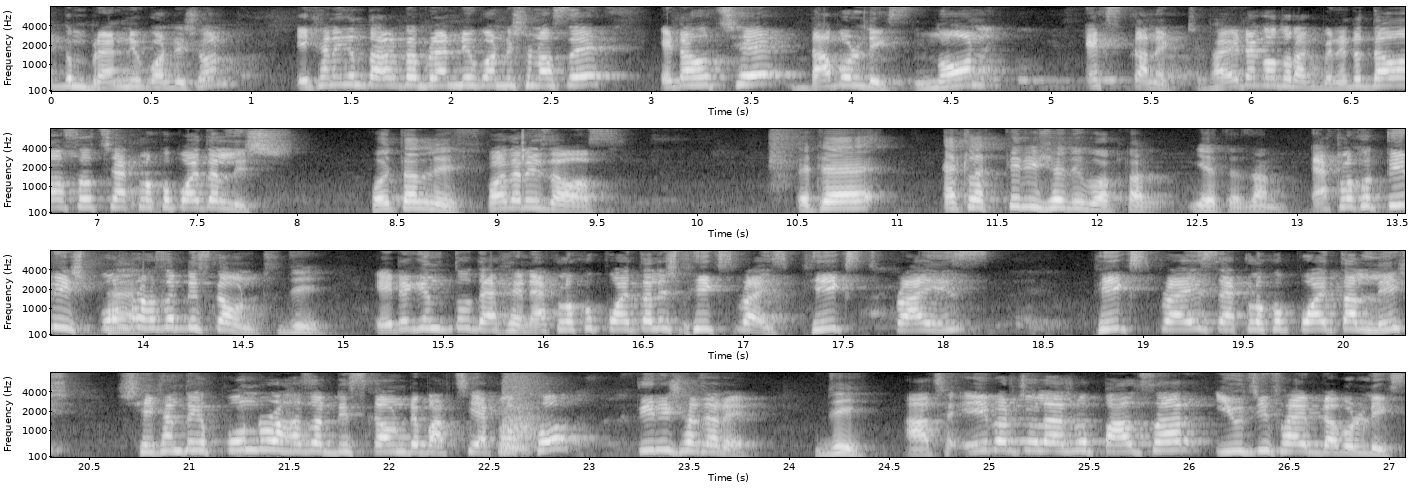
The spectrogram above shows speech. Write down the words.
একদম ব্র্যান্ড নিউ কন্ডিশন এখানে কিন্তু আরেকটা ব্র্যান্ড নিউ কন্ডিশন আছে এটা হচ্ছে ডাবল ডিক্স নন এক্স কানেক্ট ভাই এটা কত রাখবেন? এটা দেওয়া আছে হচ্ছে এক লক্ষ পঁয়তাল্লিশ। পঁয়তাল্লিশ। পঁয়তাল্লিশ দেওয়া আছে। এটা এক লাখ তিরিশে দিব আপনার ইয়েতে জান? এক লক্ষ তিরিশ পনেরো হাজার ডিসকাউন্ট জি। এটা কিন্তু দেখেন এক লক্ষ পঁয়তাল্লিশ fixed price fixed price fixed price এক লক্ষ পঁয়তাল্লিশ। সেখান থেকে পনেরো হাজার ডিসকাউন্টে পাচ্ছি এক লক্ষ তিরিশ হাজারে। জি। আচ্ছা এইবার চলে আসব পালসার ইউজি ফাইভ ডাবল ডিক্স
